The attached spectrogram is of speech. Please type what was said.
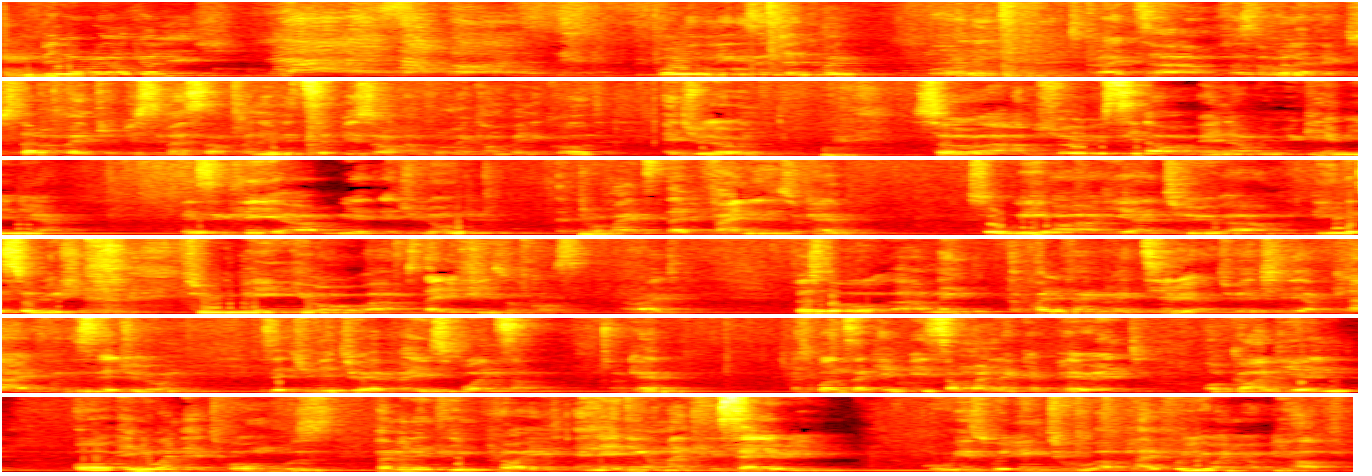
Mpilo Royal College. Good morning, ladies and gentlemen. Good Morning. Right, um, first of all, I'd like to start off by introducing myself. My name is Sepiso. I'm from a company called Eduloan. So uh, I'm sure you've seen our banner when you came in here. Basically, uh, we at Eduloan provide study finance, okay? So we are here to um, be the solution to paying your uh, study fees, of course, all right? First of all, uh, main, qualifying criteria to actually apply for this Eduloan is that you need to have a sponsor, okay? A sponsor can be someone like a parent or guardian or anyone at home who's permanently employed and earning a monthly salary who is willing to apply for you on your behalf.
